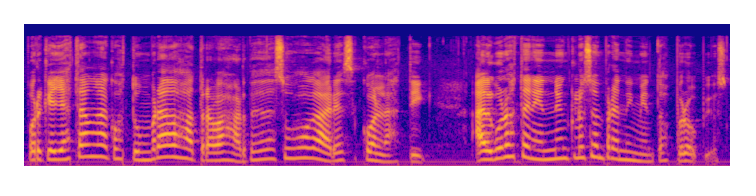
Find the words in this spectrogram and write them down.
porque ya estaban acostumbrados a trabajar desde sus hogares con las TIC, algunos teniendo incluso emprendimientos propios,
